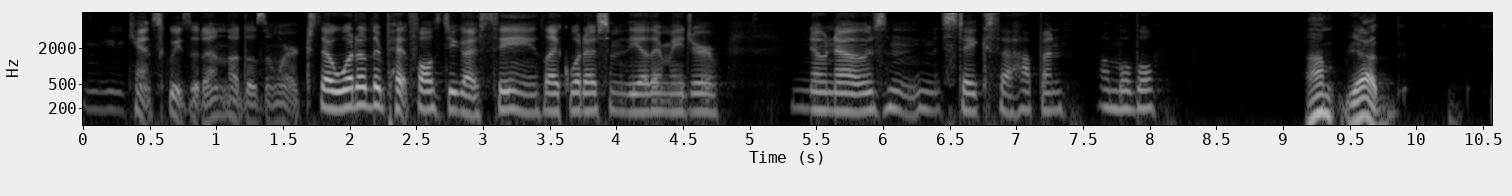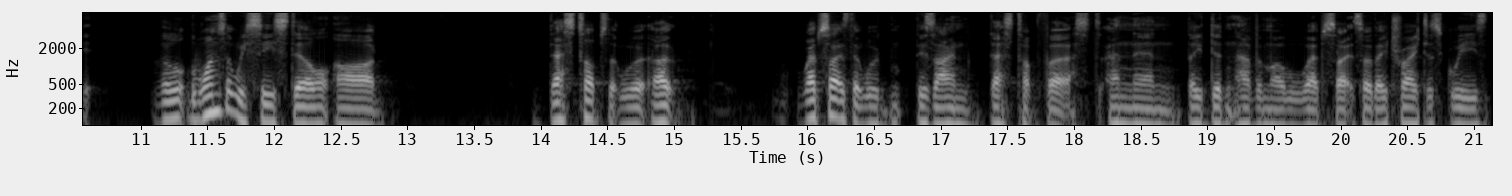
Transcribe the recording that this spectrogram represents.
You can't squeeze it in. That doesn't work. So, what other pitfalls do you guys see? Like, what are some of the other major no nos and mistakes that happen on mobile? Um, yeah, the, the ones that we see still are desktops that were uh, websites that were designed desktop first, and then they didn't have a mobile website, so they tried to squeeze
